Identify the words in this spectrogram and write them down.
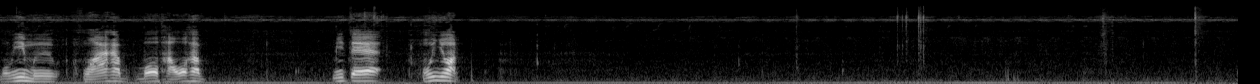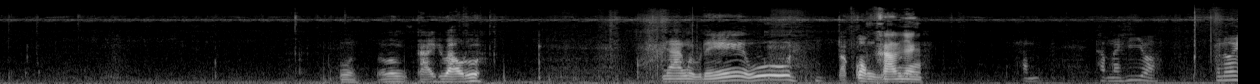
บ่มีมือหัวครับบ่เผาครับ มีแต่หูยอด นู่นแล้วมึงถ่ายพี่เบาดูยางแบบนี้โอ้ยตากล้องคานยังทำหน้าที่วะไปเลย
